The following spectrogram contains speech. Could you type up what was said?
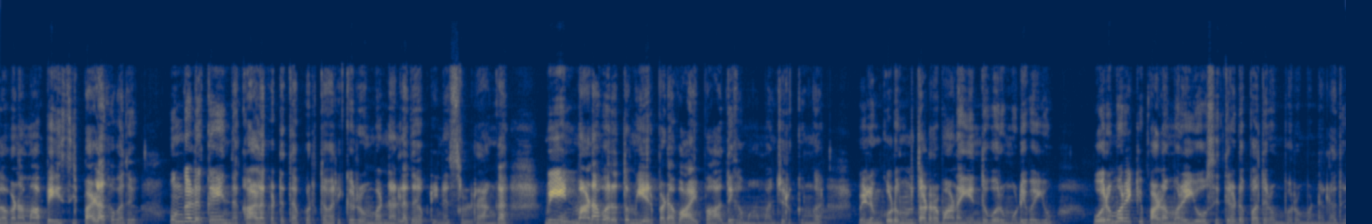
கவனமாக பேசி பழகுவது உங்களுக்கு இந்த காலகட்டத்தை பொறுத்த வரைக்கும் ரொம்ப நல்லது அப்படின்னு சொல்கிறாங்க வீண் மன வருத்தம் ஏற்பட வாய்ப்பு அதிகமாக அமைஞ்சிருக்குங்க. மேலும் குடும்பம் தொடர்பான எந்த ஒரு முடிவையும் ஒரு முறைக்கு பலமுறை யோசித்து எடுப்பது ரொம்ப ரொம்ப நல்லது.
